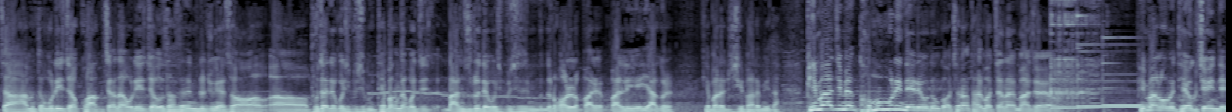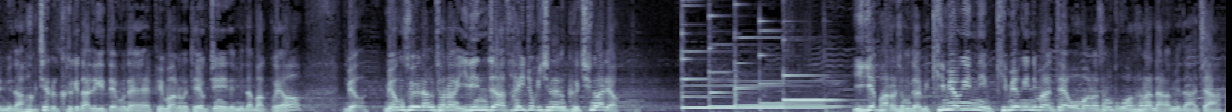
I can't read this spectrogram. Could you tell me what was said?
자, 아무튼 우리 저 과학자나 우리 저 의사 선생님들 중에서 어, 부자 되고 싶으신 분, 대박 나고 만수로 되고 싶으신 분들은 얼른 빨리 빨리 약을 개발해 주시기 바랍니다. 비 맞으면 검은 물이 내려오는 거 저랑 닮았잖아요. 맞아요. 비만 오면 대역전이 됩니다. 흑채를 그렇게 날리기 때문에 비만 오면 대역전이 됩니다. 맞고요. 명, 명수이랑 저랑 1인자 사이좋게 지내는 그 친화력. 이게 바로 정답입니다. 김영희님, 김영희님한테 5만원 상품권 하나 나갑니다. 자,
